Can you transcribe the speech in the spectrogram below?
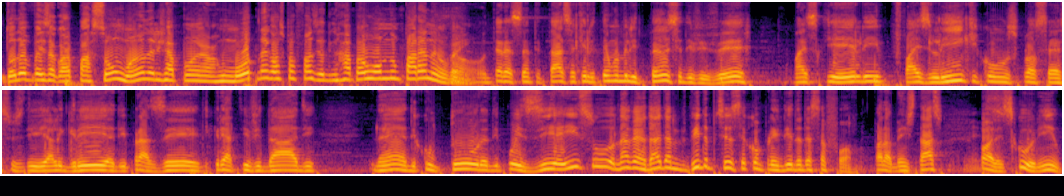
toda vez agora passou um ano, ele já põe- arrumou outro negócio pra fazer. Eu digo, rapaz, o homem não para não, velho. O interessante, Tássio, é que ele tem uma militância de viver, mas que ele faz link com os processos de alegria, de prazer, de criatividade, né, de cultura, de poesia. Isso, na verdade, a vida precisa ser compreendida dessa forma. Parabéns, Tássio. Olha, escurinho.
